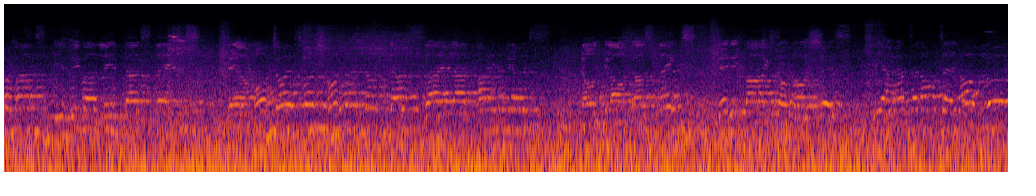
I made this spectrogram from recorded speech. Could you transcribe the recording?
Nummer was, ihr überlebt das nicht. Der Motor ist verschwunden und das Seil hat einen Riss. Nun glaubt das nicht, denn ich mag doch noch Schiss. Wir hatten Lauten und los!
